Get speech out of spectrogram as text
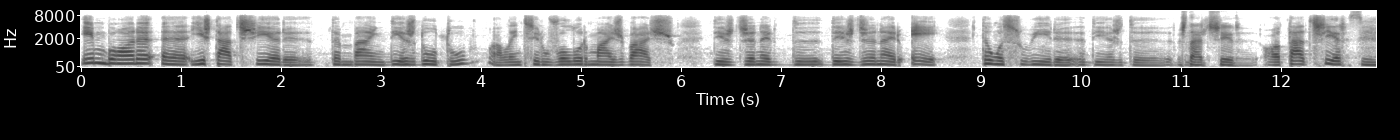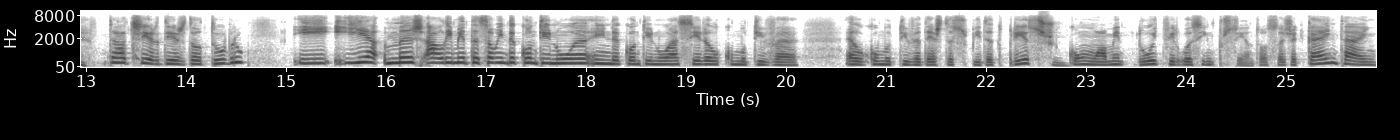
embora uh, e está a descer uh, também desde outubro, além de ser o valor mais baixo desde janeiro, de, desde janeiro é, estão a subir uh, desde... Está desde, a descer. Ou está a descer. Sim. Está a descer desde outubro. E, e mas a alimentação ainda continua, ainda continua a ser a locomotiva a locomotiva desta subida de preços, com um aumento de 8,5%. Ou seja, quem tem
